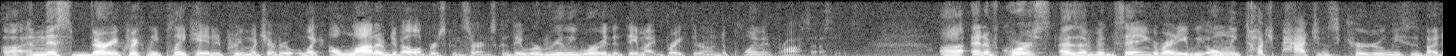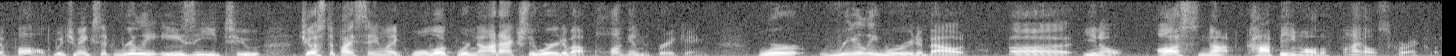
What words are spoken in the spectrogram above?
Uh, and this very quickly placated pretty much every, like a lot of developers' concerns, because they were really worried that they might break their own deployment processes. Uh, and of course, as I've been saying already, we only touch patch and security releases by default, which makes it really easy to justify saying like, well, look, we're not actually worried about plugins breaking. We're really worried about, uh, you know, us not copying all the files correctly.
